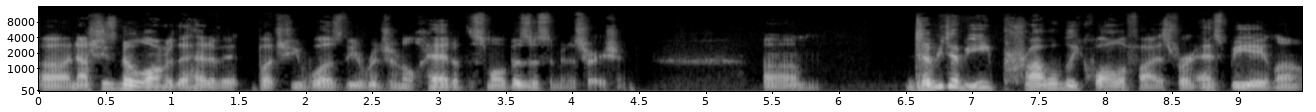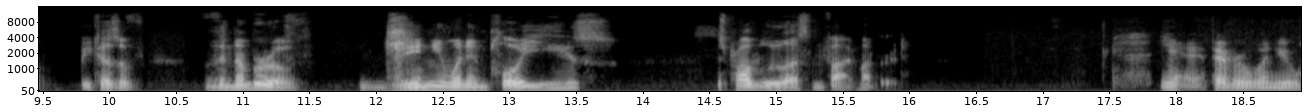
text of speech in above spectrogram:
Uh, now she's no longer the head of it, but she was the original head of the Small Business Administration. Um, WWE probably qualifies for an SBA loan because of the number of genuine employees is probably less than 500. Yeah, if everyone you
